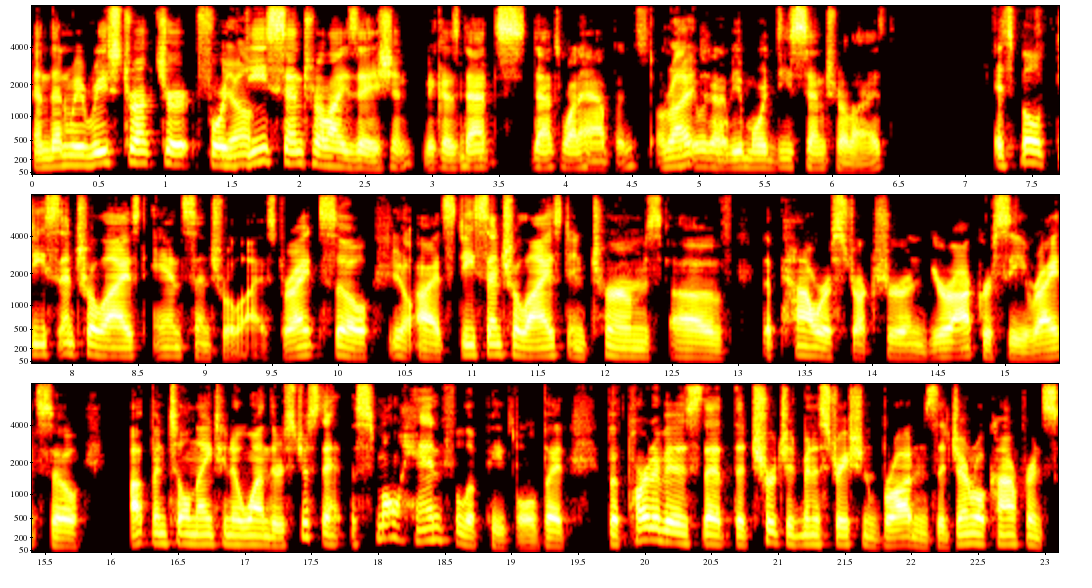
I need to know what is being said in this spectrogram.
and then we restructure for yeah. decentralization because mm-hmm. that's that's what happens okay, right we're going to be more decentralized it's both decentralized and centralized right so yeah. Uh, it's decentralized in terms of the power structure and bureaucracy right so up until 1901 there's just a, a, small handful of people but but part of it is that the church administration broadens the general conference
